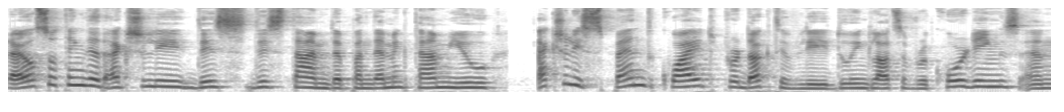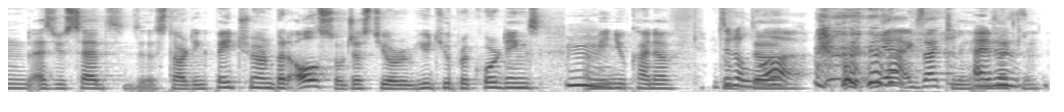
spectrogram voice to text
I also think that actually this this time, the pandemic time, you actually spent quite productively doing lots of recordings and as you said starting Patreon but also just your youtube recordings. Mm. i mean you kind of I did a the... lot. Yeah exactly I exactly. Did,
